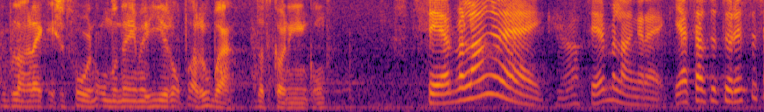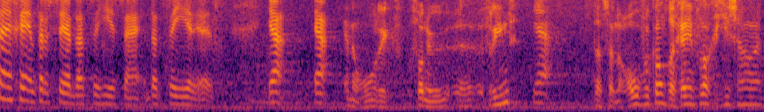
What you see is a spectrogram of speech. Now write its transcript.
Hoe belangrijk is het voor een ondernemer hier op Aruba dat de koningin komt? Zeer belangrijk. Zeer belangrijk. Ja, zelfs de toeristen zijn geïnteresseerd dat ze hier, zijn, dat ze hier is. Ja, ja, En dan hoor ik van uw eh, vriend ja. dat ze aan de overkant, waar geen vlaggetjes hangen,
